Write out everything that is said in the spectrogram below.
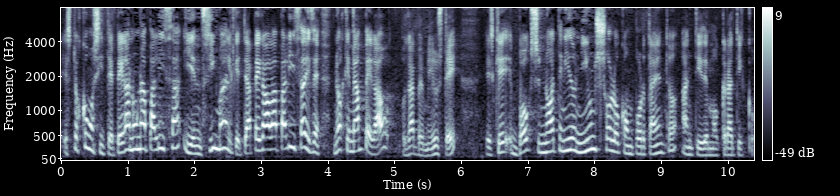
esto es como si te pegan una paliza y encima el que te ha pegado la paliza dice, no, es que me han pegado. Oiga, pero mire usted, Es que Vox no ha tenido ni un solo comportamiento antidemocrático.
